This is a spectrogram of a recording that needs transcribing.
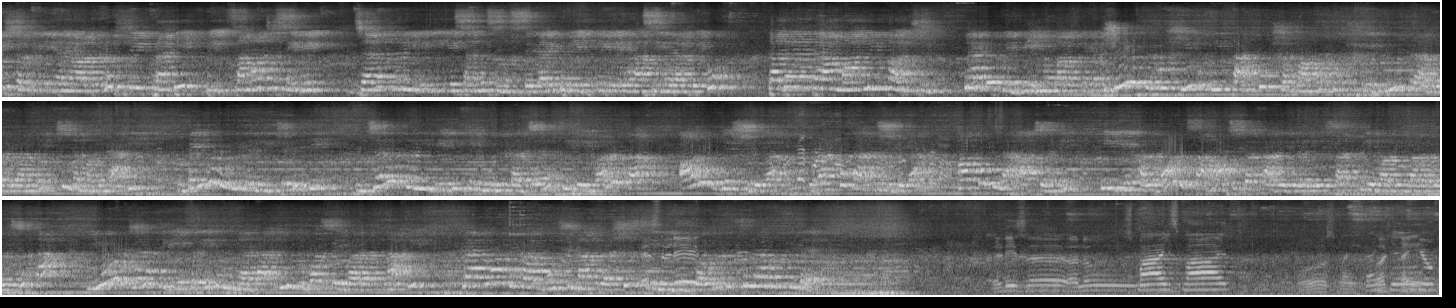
ಶ್ರೀ ನಾಗೇಶ್ ಅವರಿಗೆ ಧನ್ಯವಾದಗಳು ಶ್ರೀ ಪ್ರದೀಪ್ ಬಿ ಸಮಾಜ ಸೇವೆ ಜನಧ್ವನಿ ವೇದಿಕೆ ಸಂಘ ಸಂಸ್ಥೆ ದಯವಿಟ್ಟು ವೇದಿಕೆ ಮೇಲೆ ಹಾಸಿಗೆರಾಗಬೇಕು ತದನಂತರ ಮಲ್ಲಿಕಾರ್ಜುನ್ ದಯವಿಟ್ಟು ವೇದಿಕೆ ಮುಂಭಾಗಕ್ಕೆ ಬನ್ನಿ. ಶ್ರೀಯುತರು ಶ್ರೀಮತಿ ಸಂತೋಷಮ್ಮ ಮತ್ತು ಶ್ರೀ ಅವರ ಮೆಚ್ಚಿನ ಮಗನಾಗಿ ಬೆಂಗಳೂರಿನಲ್ಲಿ ಜನಿಸಿ ಜನಧ್ವನಿ ವೇದಿಕೆ ಮೂಲಕ ಜನಸೇವೆ ಮಾಡುತ್ತಾ ಆರೋಗ್ಯ ಶಿಬಿರ ರಕ್ತದಾನ ಶಿಬಿರ ಹಬ್ಬಗಳ ಆಚರಣೆ ಹೀಗೆ ಹಲವಾರು ಸಾಮಾಜಿಕ ಕಾರ್ಯಗಳಲ್ಲಿ ಸಕ್ರಿಯವಾಗಿ ಭಾಗವಹಿಸುತ್ತಾ ಯುವ ಜನತೆಗೆ ಪ್ರೇರಣೆಯಾದ ಈ ಯುವ ಸೇವಾ ರತ್ನಾಗಿ ಕರ್ನಾಟಕ ಭೂಷಣ ಪ್ರಶಸ್ತಿಯನ್ನು ಗೌರವಿಸಲಾಗುತ್ತಿದೆ ready sir hello Smile, smile. Oh smile Thank you. Thank you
